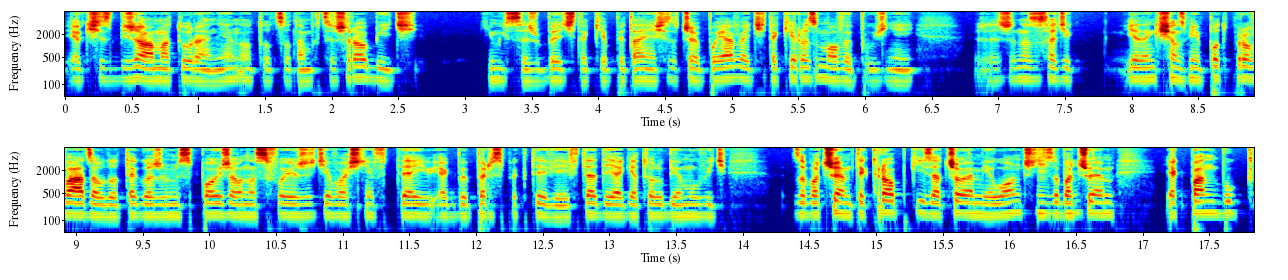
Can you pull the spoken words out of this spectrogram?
jak się zbliżała matura, nie? No to co tam chcesz robić, kim chcesz być, takie pytania się zaczęły pojawiać i takie rozmowy później, że, że na zasadzie jeden ksiądz mnie podprowadzał do tego, żebym spojrzał na swoje życie właśnie w tej jakby perspektywie i wtedy, jak ja to lubię mówić, zobaczyłem te kropki, zacząłem je łączyć, Mhm. zobaczyłem, jak Pan Bóg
